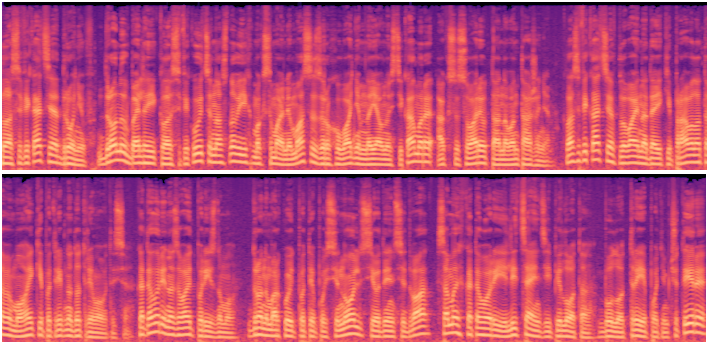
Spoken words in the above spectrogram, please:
Класифікація дронів. Дрони в Бельгії класифікуються на основі їх максимальної маси з урахуванням наявності камери, аксесуарів та навантаження. Класифікація впливає на деякі правила та вимоги, які потрібно дотримуватися. Категорії називають по-різному. Дрони маркують по типу Сі0, Сі1, Сі2. Самих категорій ліцензій пілота було 3, потім 4,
